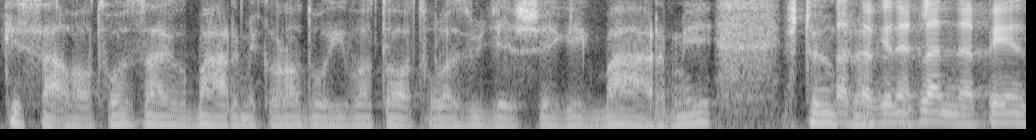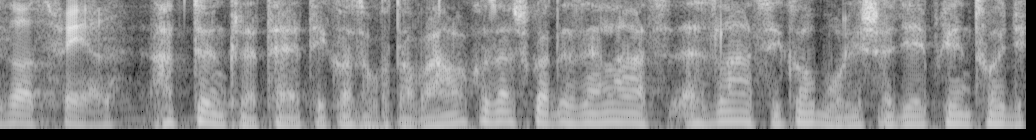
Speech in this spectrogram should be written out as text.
kiszállhat hozzájuk bármikor adóhivataltól az ügyészségig bármi, és tönkre... Tehát akinek lenne pénz, az fél. Hát tönkre tehetik azokat a vállalkozásokat, ezen látsz, ez látszik abból is egyébként, hogy,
